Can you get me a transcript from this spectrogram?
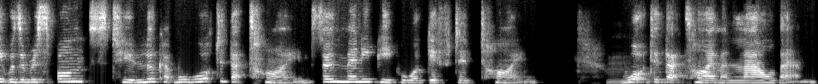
it was a response to look at, well, what did that time? So many people were gifted time. Mm. What did that time allow them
